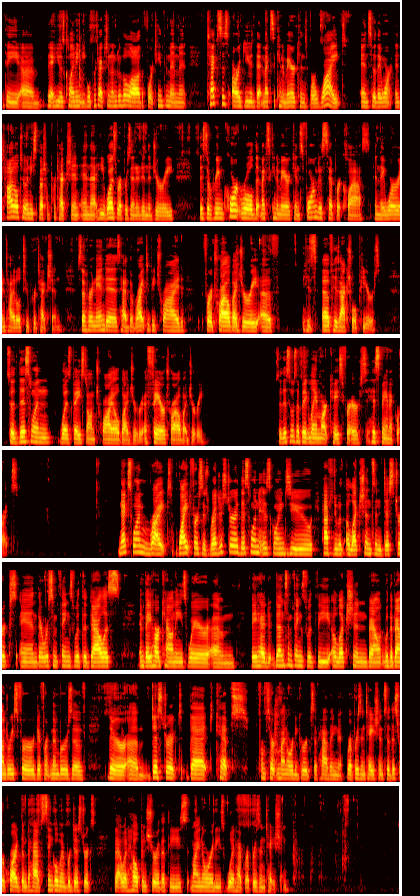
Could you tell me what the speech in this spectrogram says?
the um, that he was claiming equal protection under the law, the Fourteenth Amendment. Texas argued that Mexican Americans were white and so they weren't entitled to any special protection, and that he was represented in the jury. The Supreme Court ruled that Mexican Americans formed a separate class and they were entitled to protection. So Hernandez had the right to be tried for a trial by jury of his of his actual peers. So this one was based on trial by jury, a fair trial by jury. So this was a big landmark case for Hispanic rights. Next one, right, White versus Regester. This one is going to have to do with elections and districts, and there were some things with the Dallas and Bexar counties where um, they had done some things with the election bound with the boundaries for different members of their um, district that kept from certain minority groups of having representation. So this required them to have single member districts that would help ensure that these minorities would have representation.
